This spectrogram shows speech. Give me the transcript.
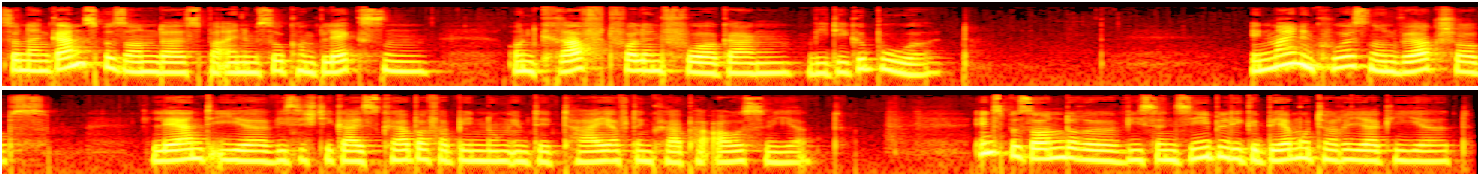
sondern ganz besonders bei einem so komplexen und kraftvollen Vorgang wie die Geburt. In meinen Kursen und Workshops lernt ihr, wie sich die Geist-Körper-Verbindung im Detail auf den Körper auswirkt. Insbesondere, wie sensibel die Gebärmutter reagiert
